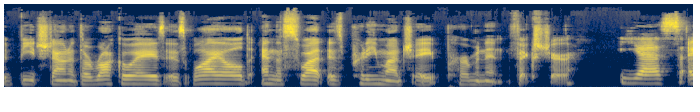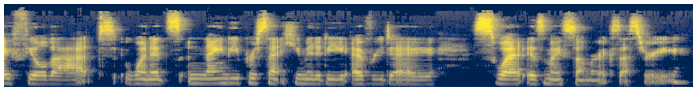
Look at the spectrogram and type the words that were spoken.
the beach down at the Rockaways is wild, and the sweat is pretty much a permanent fixture. Yes, I feel that when it's 90% humidity every day, sweat is my summer accessory.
